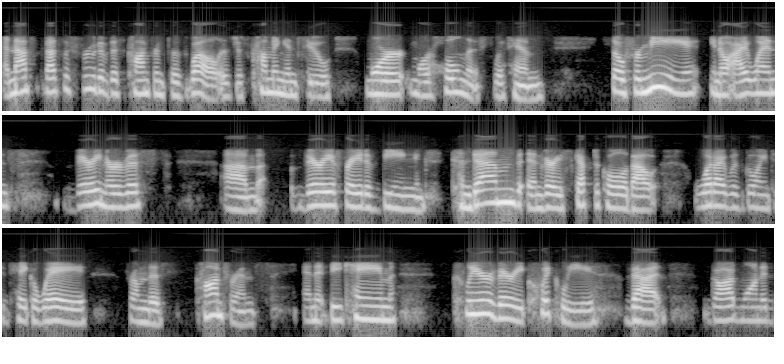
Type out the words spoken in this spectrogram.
And that's that's a fruit of this conference as well is just coming into more more wholeness with him. So for me you know i went very nervous um, very afraid of being condemned and very skeptical about what i was going to take away from this conference. And it became clear very quickly that god wanted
